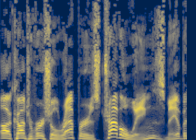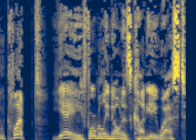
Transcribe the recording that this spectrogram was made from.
A controversial rapper's travel wings may have been clipped. Ye, formerly known as Kanye West,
